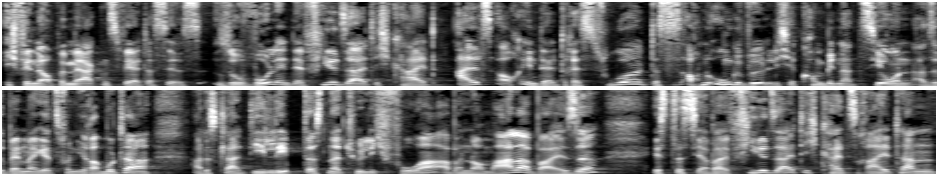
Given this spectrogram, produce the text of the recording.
Ich finde auch bemerkenswert, dass es sowohl in der Vielseitigkeit als auch in der Dressur, das ist auch eine ungewöhnliche Kombination. Also wenn man jetzt von ihrer Mutter, alles klar, die lebt das natürlich vor, aber normalerweise ist das ja bei Vielseitigkeitsreitern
